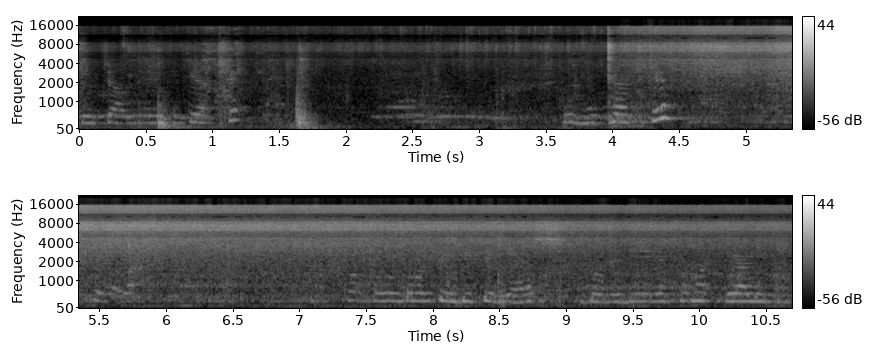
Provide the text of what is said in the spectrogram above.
যে চাল দিয়ে রেখেছি এই হচ্ছে আজকে বলতে বলতে এদিকে গ্যাস জলে দিয়ে গেছে, আমার খেয়ালই নেই।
